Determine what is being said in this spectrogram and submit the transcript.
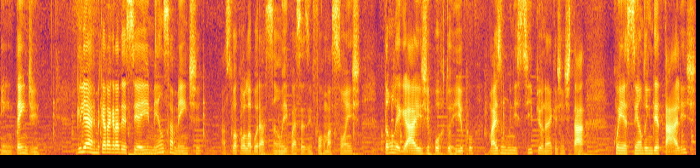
Entendi. Guilherme, quero agradecer aí imensamente a sua colaboração aí com essas informações tão legais de Porto Rico, mais um município, né, que a gente está conhecendo em detalhes.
